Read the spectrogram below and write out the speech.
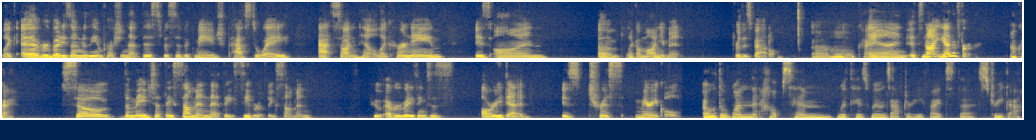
Like everybody's under the impression that this specific mage passed away at Sodden Hill. Like her name is on um like a monument for this battle. Oh, okay. And it's not Yennefer. okay. So the mage that they summon, that they secretly summon, who everybody thinks is already dead, is Triss Merigold. Oh, the one that helps him with his wounds after he fights the Striga.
